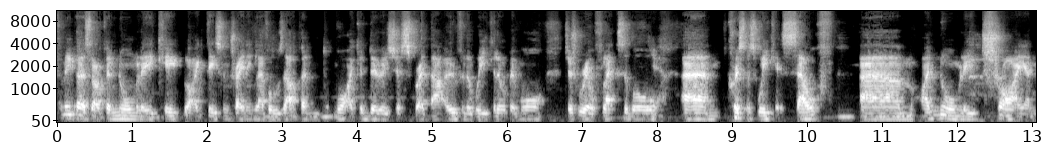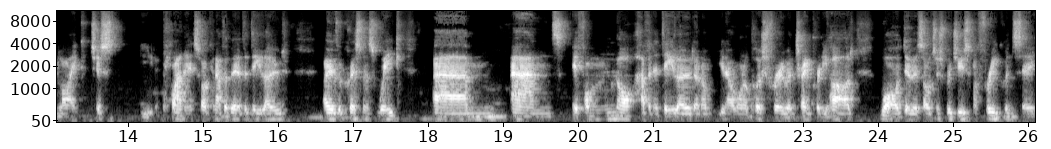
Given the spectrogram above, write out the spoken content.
for me personally I can normally keep like decent training levels up and what I can do is just spread that over the week a little bit more just real flexible um, Christmas week itself um, I normally try and like just plan it so I can have a bit of a deload over Christmas week. Um, and if I'm not having a deload and I'm, you know, I want to push through and train pretty hard, what I'll do is I'll just reduce my frequency,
